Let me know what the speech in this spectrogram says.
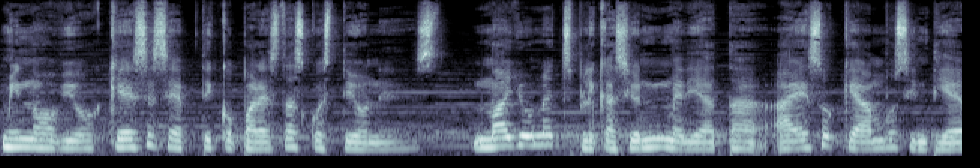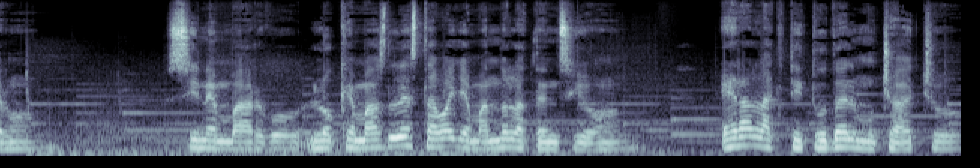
Mi novio, que es escéptico para estas cuestiones, no hay una explicación inmediata a eso que ambos sintieron. Sin embargo, lo que más le estaba llamando la atención era la actitud del muchacho,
